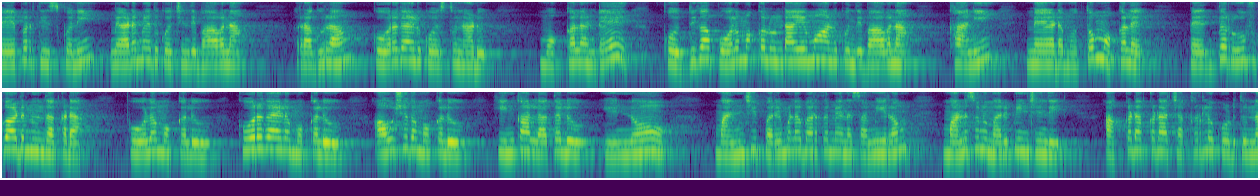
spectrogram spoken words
పేపర్ తీసుకొని మేడ మీదకొచ్చింది భావన. రఘురాం కూరగాయలు కోస్తున్నాడు. మొక్కలంటే కొద్దిగా పూల మొక్కలుంటాయేమో అనుకుంది భావన. కానీ మేడ మొత్తం మొక్కలే. పెద్ద రూఫ్ గార్డెన్ ఉంది అక్కడ పూల మొక్కలు కూరగాయల మొక్కలు ఔషధ మొక్కలు ఇంకా లతలు ఎన్నో. మంచి పరిమళభరితమైన సమీరం మనసును మరిపించింది. అక్కడక్కడ చక్కర్లు కొడుతున్న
